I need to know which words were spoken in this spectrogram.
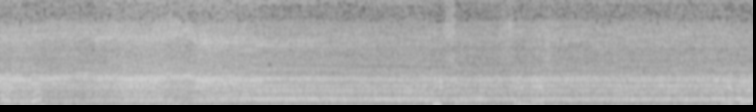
Бачите, так? Більше воно сильніше. Іде.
